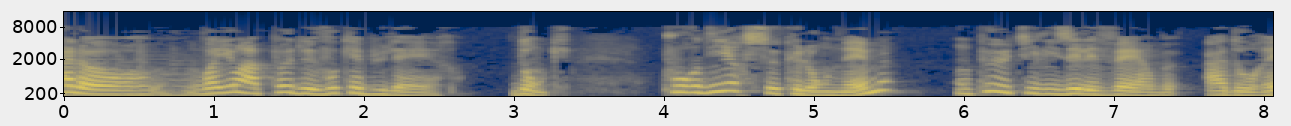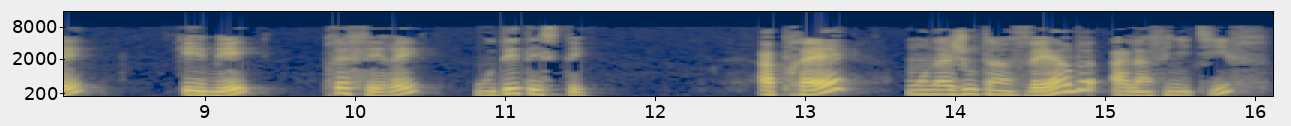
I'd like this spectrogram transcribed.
Alors, voyons un peu de vocabulaire. Donc, pour dire ce que l'on aime, on peut utiliser les verbes adorer, aimer, préférer ou détester. Après, on ajoute un verbe à l'infinitif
